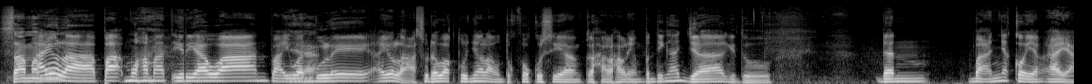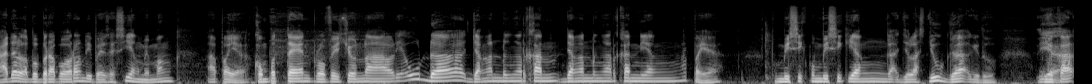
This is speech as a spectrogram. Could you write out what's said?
Sama Ayolah Pak Muhammad Iriawan, Pak Iwan Ya. Bule, ayolah sudah waktunya lah untuk fokus yang ke hal-hal yang penting aja gitu. Dan banyak kok yang ah ya ada lah beberapa orang di PSSI yang memang apa ya kompeten, profesional. Ya udah jangan dengarkan jangan dengarkan yang apa ya pembisik-pembisik yang nggak jelas juga gitu. Ya Iya. Kak,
